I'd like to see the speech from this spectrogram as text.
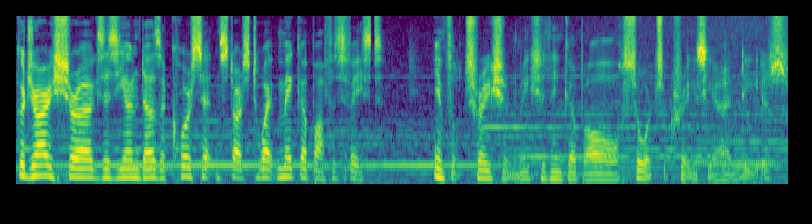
Kojari shrugs as he undoes a corset and starts to wipe makeup off his face. Infiltration makes you think up all sorts of crazy ideas.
